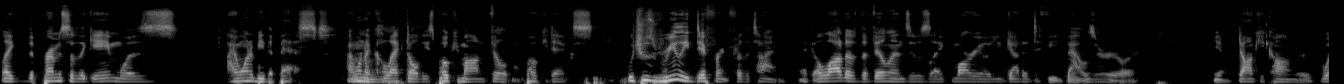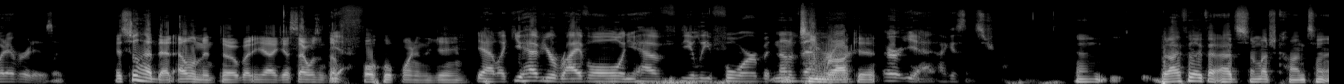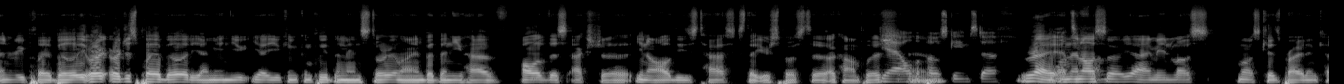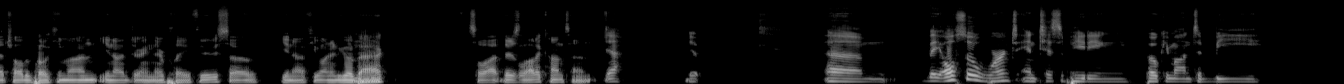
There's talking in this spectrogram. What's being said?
Like the premise of the game was, I want to be the best. I want to mm-hmm. collect all these Pokemon, fill up my Pokédex, which was mm-hmm. really different for the time. Like a lot of the villains, it was like Mario, you got to defeat Bowser or you know Donkey Kong or whatever it is. Like It still had that element though, but yeah, I guess that wasn't the Yeah. focal point of the game. yeah, like you have your rival and you have the Elite Four, but none of them Team are, Rocket. Or yeah, I guess that's true. and but I feel like that adds so much content and replayability, or or just playability. I mean, you yeah, you can complete the main storyline, but then you have all of this extra, you know, all these tasks that you're supposed to accomplish. Yeah, all the post game stuff. Right, and then of fun. also, yeah, I mean, most most kids probably didn't catch all the Pokemon, you know, during their playthrough. So you know, if you wanted to go Mhm. back, it's a lot. There's a lot of content. Yeah. Yep. Um, they also weren't anticipating Pokemon to be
